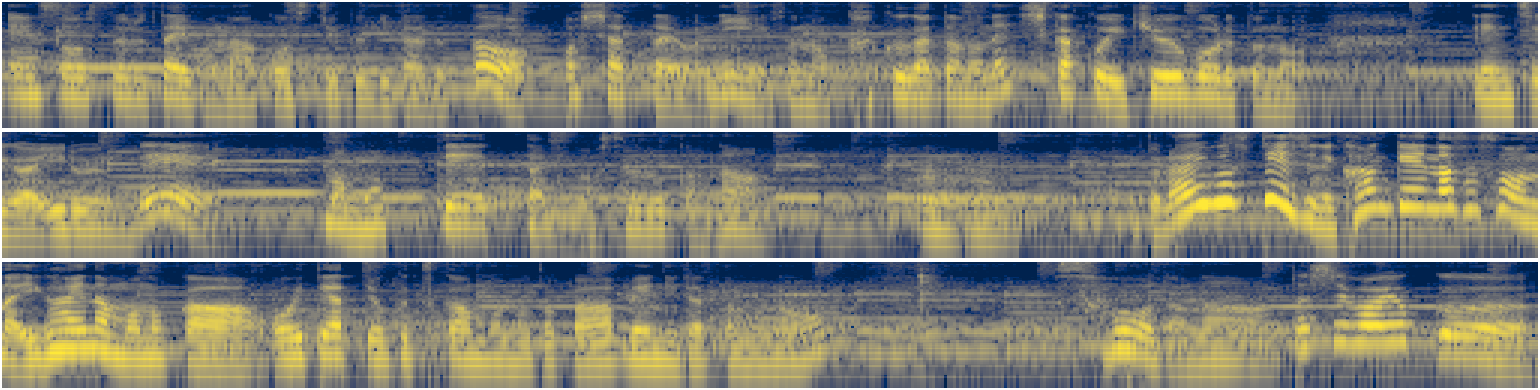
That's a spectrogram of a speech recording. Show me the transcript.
演奏するタイプのアコースティックギターだとおっしゃったようにその角型のね四角い 9V の電池がいるんで、まあ、持ってったりはするかな。うんうん。あとライブステージに関係なさそうな意外なものか置いてあってよく使うものとか便利だったもの。そうだな。私はよく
